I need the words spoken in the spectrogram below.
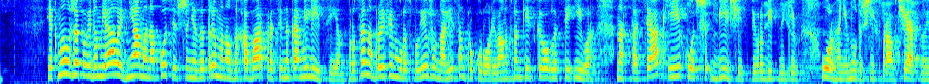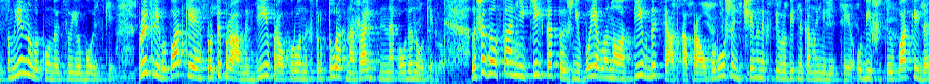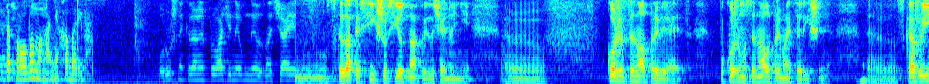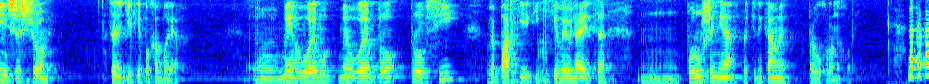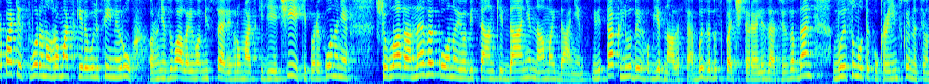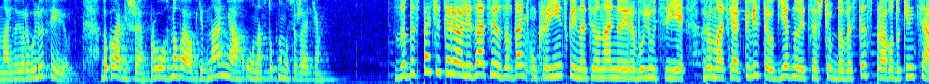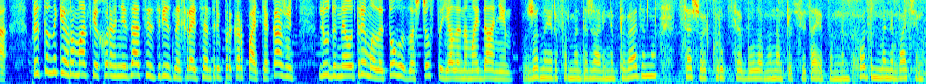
Як ми вже повідомляли, днями на Косівщині затримано за хабар працівника міліції. Про це на брифінгу розповів журналістам прокурор Івано-Франківської області Ігор Настасяк. І, хоч більшість співробітників органів внутрішніх справ чесно і сумлінно виконують свої обов'язки, прикрі випадки протиправних дій у правоохоронних структурах, на жаль, не поодинокі. Лише за останні кілька тижнів виявлено півдесятка правопорушень, вчинених співробітниками міліції. У більшості випадків йдеться про вимагання хабарів. Порушення кримінального провадження не, не означає сказати всіх, що всі однакові, звичайно, ні. Е, Кожен сигнал перевіряється. По кожному сигналу приймається рішення. Е, Скажу інше, що це не тільки по хабарях. Е, Ми говоримо, ми говоримо про, про всі випадки, які тільки виявляються порушення працівниками правоохоронних органів. На Прикарпатті створено громадський революційний рух. Організували його місцеві громадські діячі, які переконані, що влада не виконує обіцянки дані на майдані. Відтак люди об'єдналися, аби забезпечити реалізацію завдань, висунутих українською національною революцією. Докладніше про нове об'єднання у наступному сюжеті. Забезпечити реалізацію завдань української національної революції. Громадські активісти об'єднуються, щоб довести справу до кінця. Представники громадських організацій з різних райцентрів Прикарпаття кажуть, люди не отримали того, за що стояли на майдані. Жодної реформи державі не проведено. Все, що корупція була, вона процвітає повним ходом. Ми не бачимо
